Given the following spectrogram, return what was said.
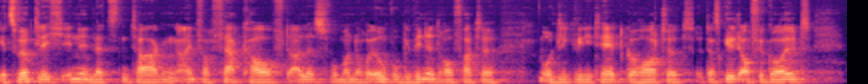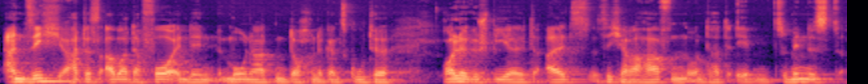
jetzt wirklich in den letzten Tagen einfach verkauft, alles, wo man noch irgendwo Gewinne drauf hatte und Liquidität gehortet. Das gilt auch für Gold. An sich hat es aber davor in den Monaten doch eine ganz gute Rolle gespielt als sicherer Hafen und hat eben zumindest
